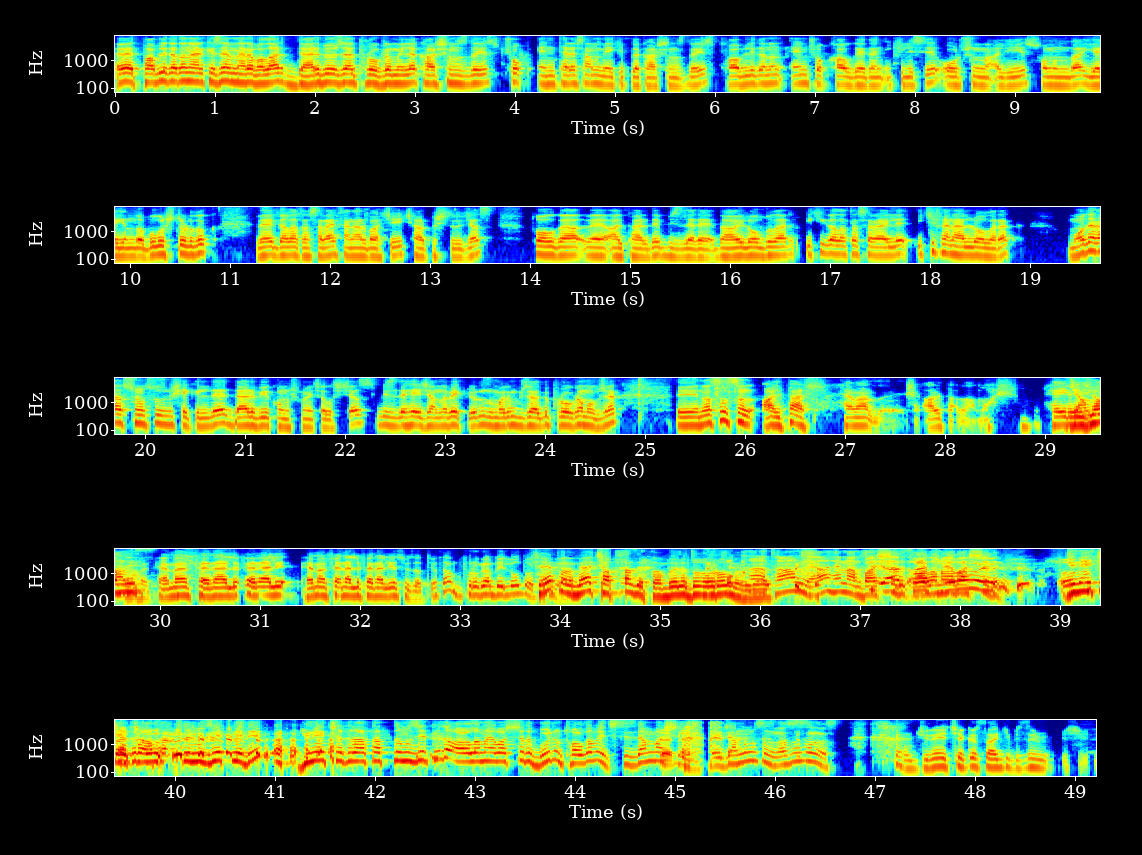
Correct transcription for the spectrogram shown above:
Evet, Publica'dan herkese merhabalar. Derbi özel programıyla karşınızdayız. Çok enteresan bir ekiple karşınızdayız. Publica'nın en çok kavga eden ikilisi Orçun'la Ali'yi sonunda yayında buluşturduk ve Galatasaray Fenerbahçe'yi çarpıştıracağız. Tolga ve Alper de bizlere dahil oldular. İki Galatasaraylı, iki Fenerli olarak moderasyonsuz bir şekilde derbiyi konuşmaya çalışacağız. Biz de heyecanla bekliyoruz. Umarım güzel bir program olacak. Ee, nasılsın Alper? Hemen şey, Alper'den baş. Heyecan var mı? Hemen Fenerli Fenerli hemen Fenerli Fenerli'ye söz atıyor. Tamam bu program belli oldu. Şey yapalım ya. ya çapraz yapalım. Böyle doğru olmadı. ha, tamam ya hemen başladık ya, ağlamaya başladık. Cüneyt Çakır'ı atattığımız yetmedi. Cüneyt Çakır'ı atattığımız yetmedi. Ağlamaya başladık. Buyurun Tolga Bey sizden başlayalım. Heyecanlı mısınız? Nasılsınız? Cüneyt Çakır sanki bizim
